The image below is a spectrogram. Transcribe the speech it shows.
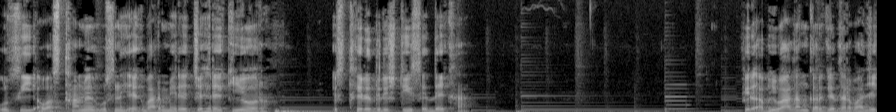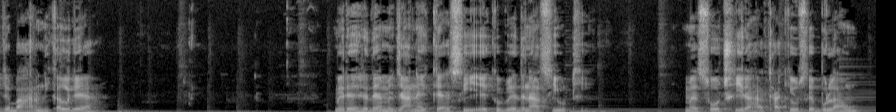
उसी अवस्था में उसने एक बार मेरे चेहरे की ओर स्थिर दृष्टि से देखा। फिर अभिवादन करके दरवाजे के बाहर निकल गया। मेरे हृदय में जाने कैसी एक वेदना सी उठी। मैं सोच ही रहा था कि उसे बुलाऊं।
